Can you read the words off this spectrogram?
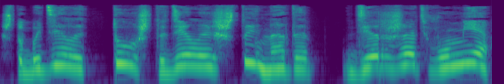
Чтобы делать то, что делаешь ты, надо держать в уме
